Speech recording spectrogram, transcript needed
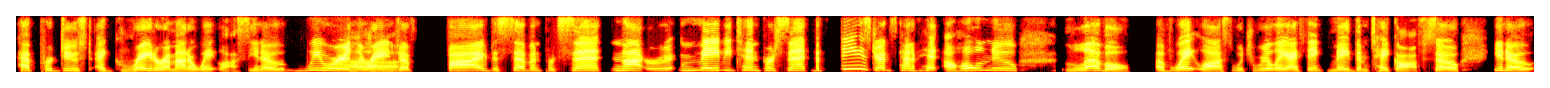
have produced a greater amount of weight loss. You know, we were in ah. the range of five to seven percent, not re- maybe ten percent, but these drugs kind of hit a whole new level of weight loss, which really I think made them take off. So, you know,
